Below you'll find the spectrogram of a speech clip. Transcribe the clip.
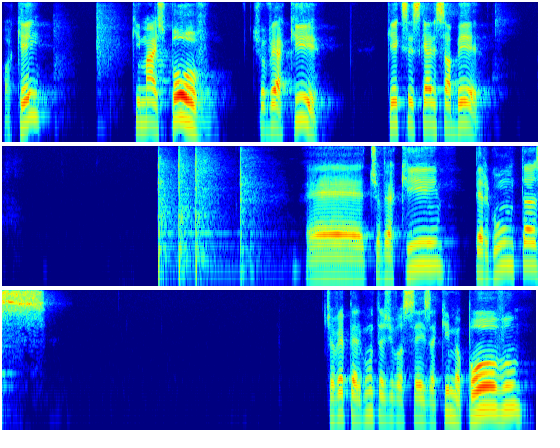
Ok? Que mais, povo? Deixa eu ver aqui. O que, que vocês querem saber? É, deixa eu ver aqui. Perguntas. Deixa eu ver perguntas de vocês aqui, meu povo.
